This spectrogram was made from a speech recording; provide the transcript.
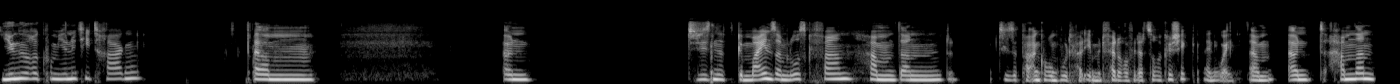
jüngere Community tragen. Ähm, und sie sind gemeinsam losgefahren, haben dann diese Verankerung wurde halt eben mit Fedorov wieder zurückgeschickt. Anyway, ähm, und haben dann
